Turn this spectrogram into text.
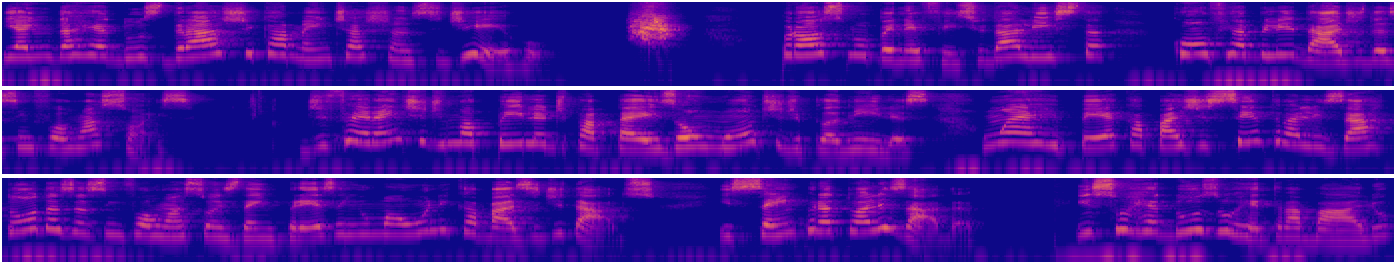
e ainda reduz drasticamente a chance de erro. Próximo benefício da lista: confiabilidade das informações. Diferente de uma pilha de papéis ou um monte de planilhas, um ERP é capaz de centralizar todas as informações da empresa em uma única base de dados e sempre atualizada. Isso reduz o retrabalho,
